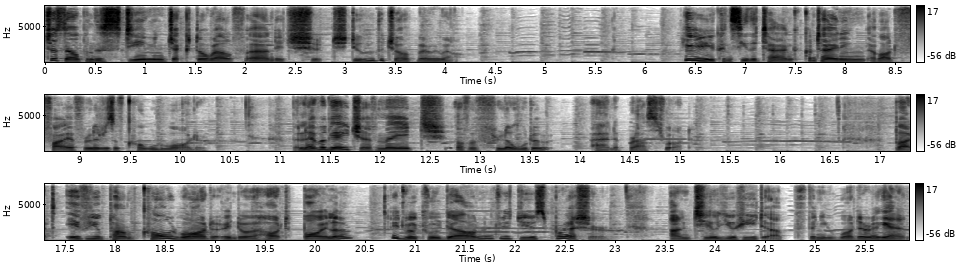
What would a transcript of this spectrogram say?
Just open the steam injector valve and it should do the job very well. Here you can see the tank containing about 5 liters of cold water. The level gauge I've made of a floater and a brass rod. But if you pump cold water into a hot boiler, it will cool down and reduce pressure until you heat up the new water again.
